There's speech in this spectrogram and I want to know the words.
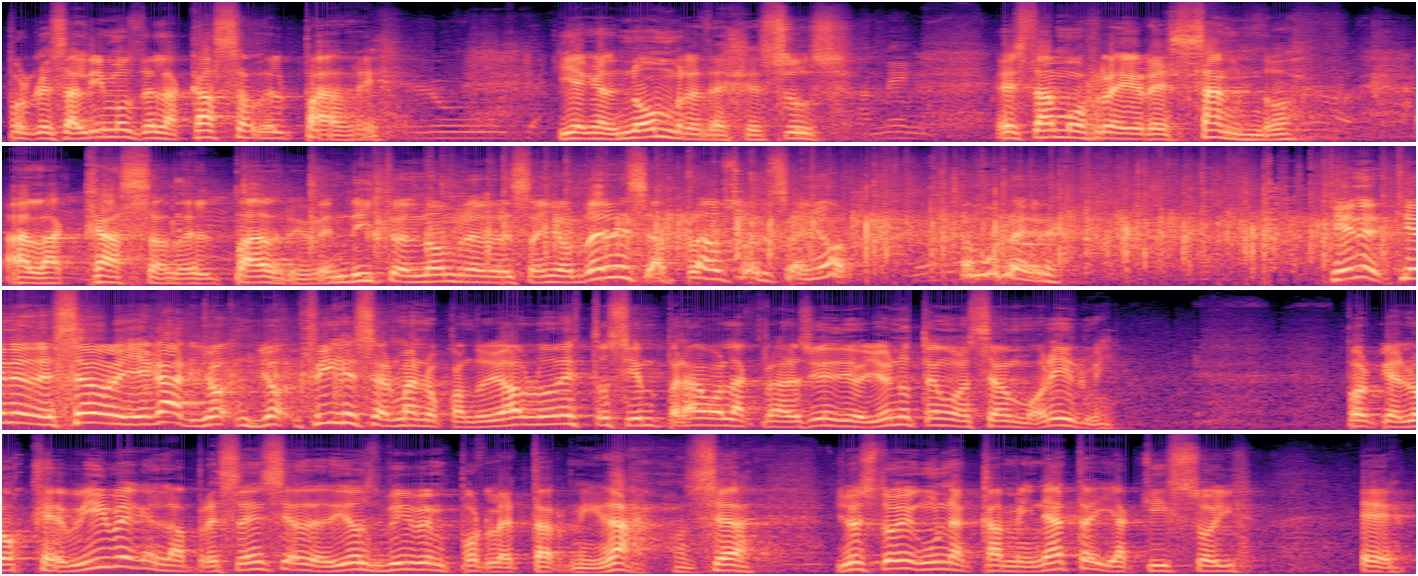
Porque salimos de la casa del Padre y en el nombre de Jesús estamos regresando a la casa del Padre. Bendito el nombre del Señor. Denle ese aplauso al Señor. Vamos ¿Tiene, tiene deseo de llegar. Yo, yo, fíjese, hermano, cuando yo hablo de esto, siempre hago la aclaración y digo: Yo no tengo deseo de morirme. Porque los que viven en la presencia de Dios viven por la eternidad. O sea, yo estoy en una caminata y aquí soy eh,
